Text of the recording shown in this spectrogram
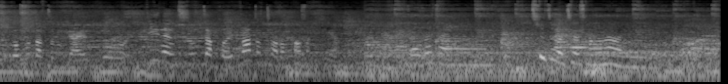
그거보다 좀 얇고 이는 진짜 거의 과자처럼 바삭해요. 짜자잔. 치즈가 진짜 장난 아니에요.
